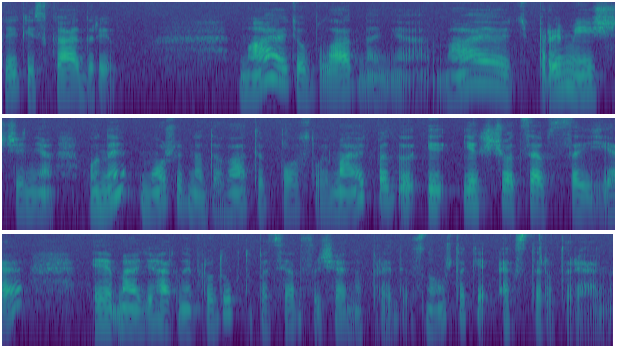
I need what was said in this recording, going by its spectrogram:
кількість кадрів, мають обладнання, мають приміщення, вони можуть надавати послуги. Мають і якщо це все є, і мають гарний продукт, то пацієнт звичайно прийде. Знову ж таки, екстериторіально.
